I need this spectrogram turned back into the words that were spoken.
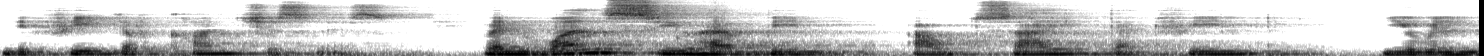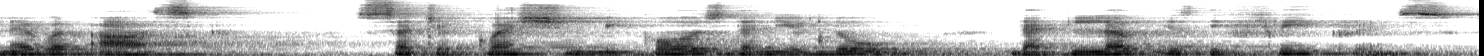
the field of consciousness. When once you have been outside that field, you will never ask such a question because then you know that love is the fragrance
